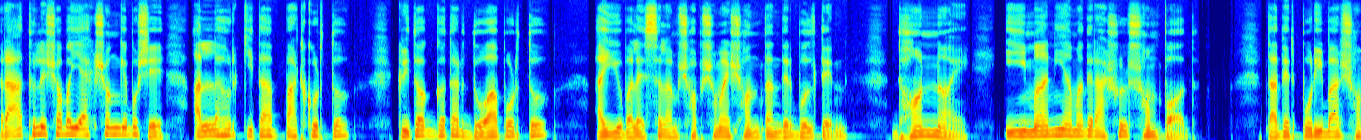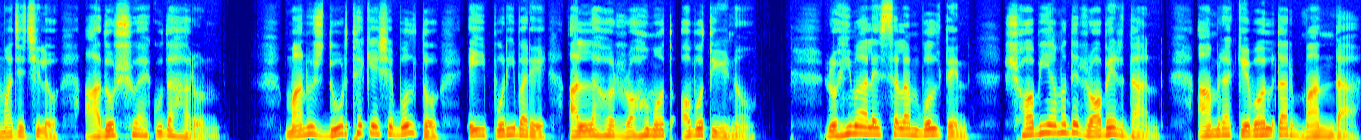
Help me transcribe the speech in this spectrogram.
রাত হলে সবাই একসঙ্গে বসে আল্লাহর কিতাব পাঠ করত, কৃতজ্ঞতার দোয়া পড়ত। আইয়ুব আলাইসাল্লাম সবসময় সন্তানদের বলতেন, ধন নয় ইমানই আমাদের আসল সম্পদ। তাদের পরিবার সমাজে ছিল আদর্শ এক উদাহরণ। মানুষ দূর থেকে এসে বলতো, এই পরিবারে আল্লাহর রহমত অবতীর্ণ। রহিমা আলাইসাল্লাম বলতেন, সবই আমাদের রবের দান, আমরা কেবল তার বান্দা।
